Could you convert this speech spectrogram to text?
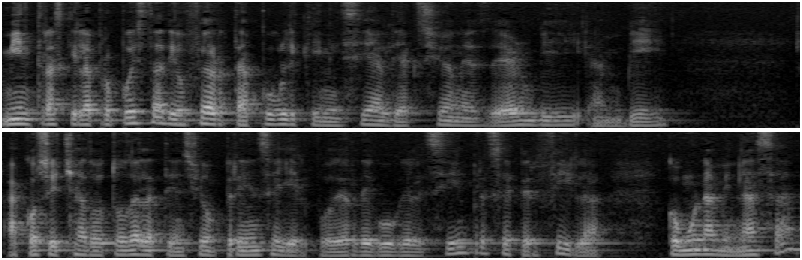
Mientras que la propuesta de oferta pública inicial de acciones de Airbnb ha cosechado toda la atención prensa y el poder de Google siempre se perfila como una amenaza,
